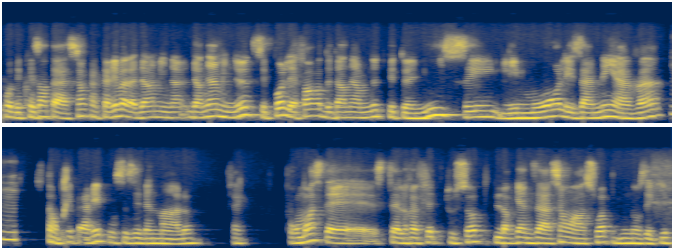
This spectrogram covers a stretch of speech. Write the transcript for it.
pour des présentations, quand tu arrives à la dernière minute, c'est pas l'effort de dernière minute que tu as mis, c'est les mois, les années avant mm. qui t'ont préparé pour ces événements-là. Pour moi, c'était le reflet de tout ça, puis de l'organisation en soi, puis de nos équipes.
